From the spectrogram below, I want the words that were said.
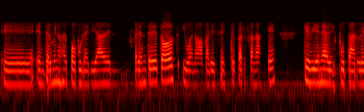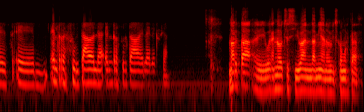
eh, en términos de popularidad del frente de todos y bueno, aparece este personaje que viene a disputarles eh, el resultado el resultado de la elección. Marta, eh, buenas noches, Iván Damianovich, ¿cómo estás?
